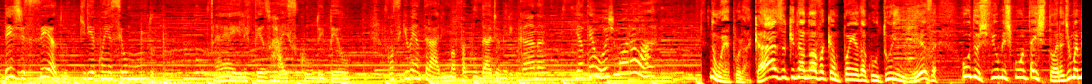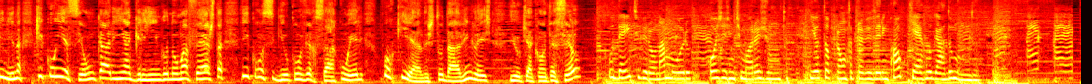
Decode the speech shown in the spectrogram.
Desde cedo queria conhecer o mundo. É, ele fez o high school do Ibeu. Conseguiu entrar em uma faculdade americana e até hoje mora lá. Não é por acaso que na nova campanha da cultura inglesa, um dos filmes conta a história de uma menina que conheceu um carinha gringo numa festa e conseguiu conversar com ele porque ela estudava inglês. E o que aconteceu? O date virou namoro, hoje a gente mora junto e eu tô pronta para viver em qualquer lugar do mundo.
